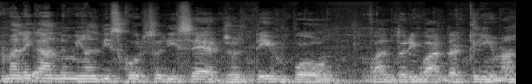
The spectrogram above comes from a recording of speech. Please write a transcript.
Ma legandomi al discorso di Sergio, il tempo quanto riguarda il clima,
